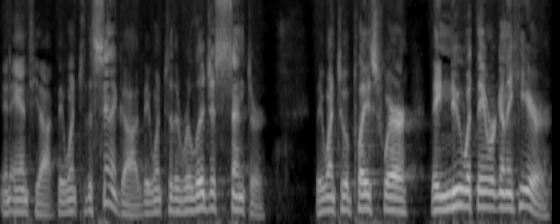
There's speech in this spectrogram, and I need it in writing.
in Antioch. They went to the synagogue. They went to the religious center. They went to a place where they knew what they were going to hear.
